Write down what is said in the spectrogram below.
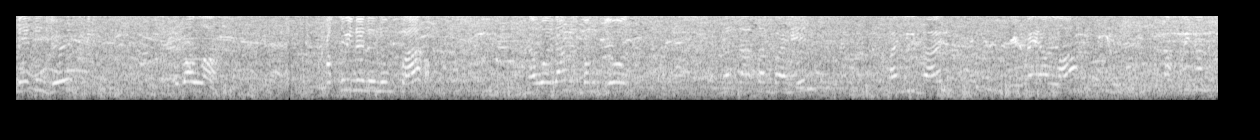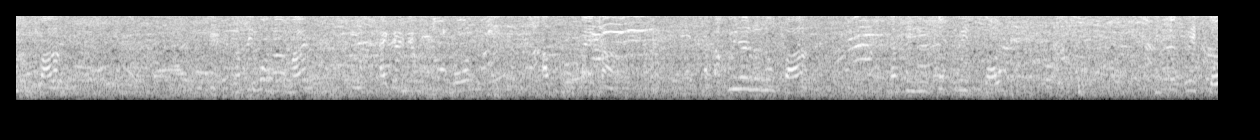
messenger of Allah. Ako'y nanunumpa na walang ibang Diyos na sasambahin maliban kay Allah. At ako'y nanunumpa na si Muhammad ay kanyang sugo at propeta. At ako'y nanunumpa na si Hesus Kristo Hesus Kristo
